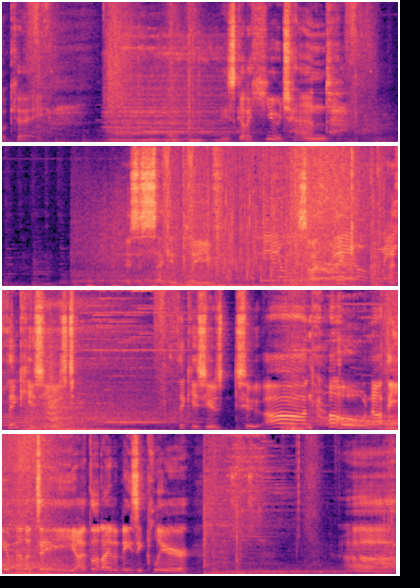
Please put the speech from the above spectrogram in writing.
Okay. He's got a huge hand. There's his second cleave. So I think I think he's used I think he's used two Oh no, not the humility. I thought I had an easy clear. Uh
